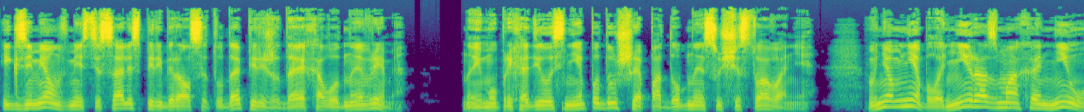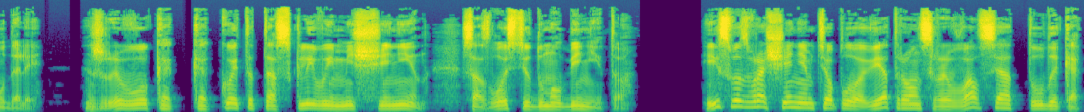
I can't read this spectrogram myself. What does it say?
и к зиме он вместе с Алис перебирался туда, пережидая холодное время. Но ему приходилось не по душе подобное существование. В нем не было ни размаха, ни удали. «Живу как какой-то тоскливый мещанин», — со злостью думал Бенито. И с возвращением теплого ветра он срывался оттуда, как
